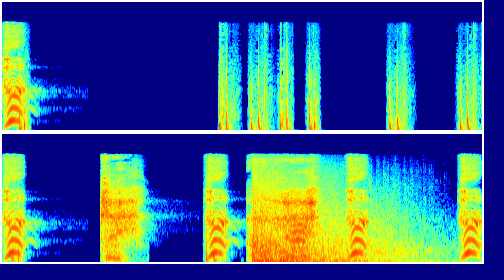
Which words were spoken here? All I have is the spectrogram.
Huh? Huh? Huh? Huh? Huh? Huh?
